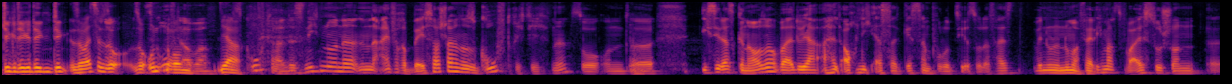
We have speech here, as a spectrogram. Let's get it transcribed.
ding, ding, ding, ding, so weißt du, so, so untenrum. aber. Ja. Das groovt halt. Das ist nicht nur eine, eine einfache Bass-Ausstattung, sondern es groovt richtig, ne? So, und ja. äh, ich sehe das genauso, weil du ja halt auch nicht erst seit gestern produzierst. So. Das heißt, wenn du eine Nummer fertig machst, weißt du schon, äh,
